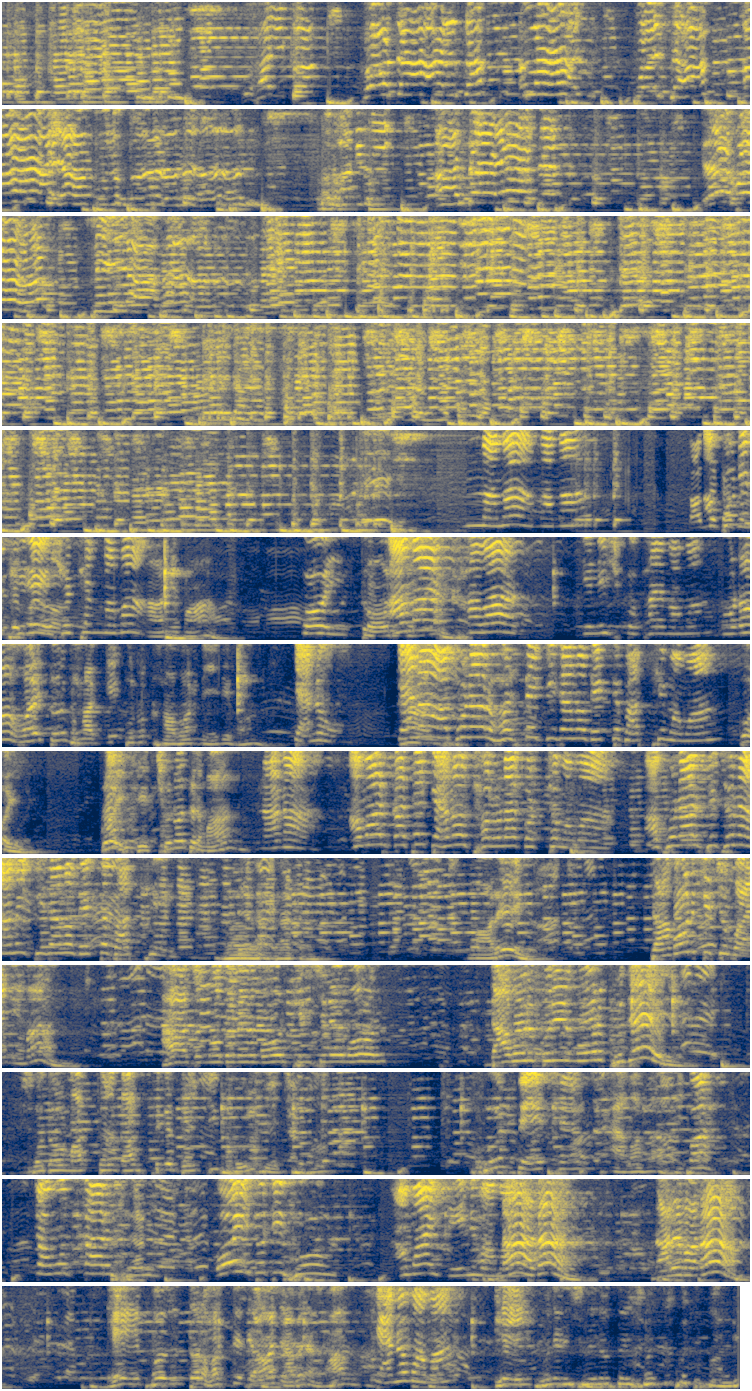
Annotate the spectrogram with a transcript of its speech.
গো ফুল আরে মা। কই? আমার খাবার জিনিস কোথায় মামা? মনে হয় তোর ভাগ্যে কোনো খাবার নেই রে মা। কেন? কেন। আপনার হস্তে কি যেন দেখতে পাচ্ছি মামা? কই? কই? কিচ্ছু না তোর মা? না না। আমার কাছে কেন ছলনা করছ মামা? আপনার পিছনে আমি কি যেন দেখতে পাচ্ছি? মারে তেমন কিছু পাইনি মা? আজ মদনের মোর খিরসিনের মোর ডাবর কুড়ির মোড় খুঁজে শুধুমাত্র গাছ থেকে দুইটি ফুল পেয়েছে। ফুল। বাহ চমৎকার ফুল। ওই দুটি ফুল আমায় দিন মামা। না না না রে মা না এই ফুল তোর হস্তে দেওয়া যাবে না কেন মামা? এই ফুলের শৈল তুই সহ্য করতে পারবি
